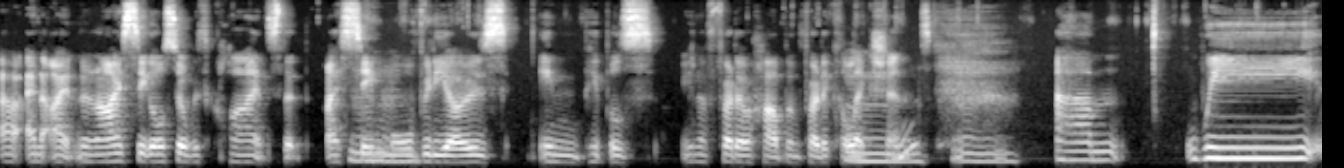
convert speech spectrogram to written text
uh, and i and i see also with clients that i see more videos in people's you know photo hub and photo collections. Mm. um, we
